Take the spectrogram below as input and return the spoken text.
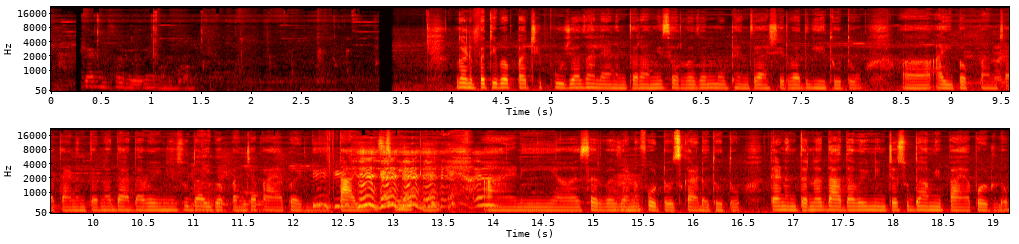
गणपती बाप्पाची पूजा झाल्यानंतर आम्ही सर्वजण मोठ्यांचे आशीर्वाद घेत होतो. आई बाप्पांच्या. त्यानंतरनं दादा बहिणीसुद्धा आई बाप्पांच्या पाया पडली. ताई आणि सर्वजण फोटोज काढत होतो. त्यानंतरनं दादा बहिणींच्यासुद्धा आम्ही पाया पडलो.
